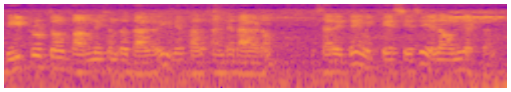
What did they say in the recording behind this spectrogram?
బీట్రూట్తో కాంబినేషన్తో తాగాలి ఇదే ఫ- అంటే తాగడం. సరే అయితే మీకు టేస్ట్ చేసి ఎలా ఉంది చెప్తాను.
